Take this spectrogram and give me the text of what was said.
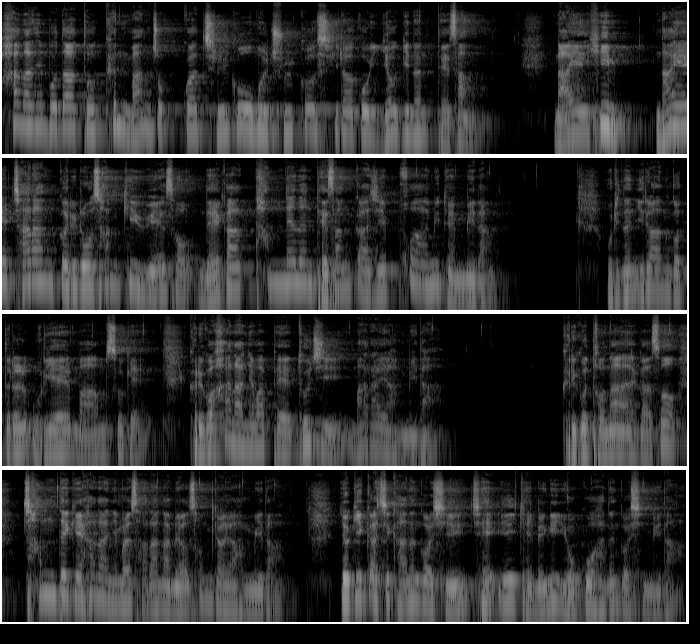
하나님보다 더 큰 만족과 즐거움을 줄 것이라고 여기는 대상, 나의 힘, 나의 자랑거리로 삼기 위해서 내가 탐내는 대상까지 포함이 됩니다. 우리는 이러한 것들을 우리의 마음 속에 그리고 하나님 앞에 두지 말아야 합니다. 그리고 더 나아가서 참되게 하나님을 사랑하며 섬겨야 합니다. 여기까지 가는 것이 제1계명이 요구하는 것입니다.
